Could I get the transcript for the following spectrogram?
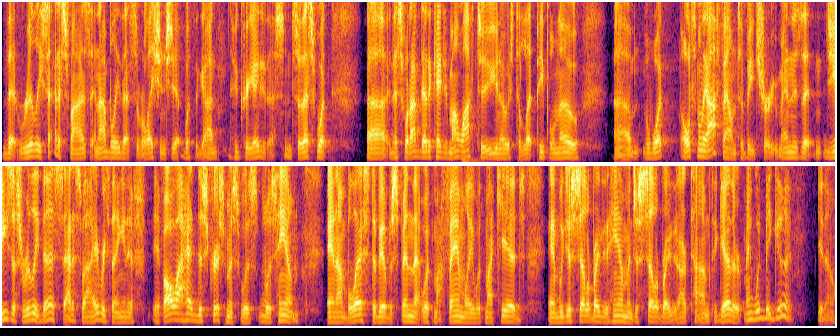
that really satisfies, and I believe that's the relationship with the God who created us, and so that's what uh, that's what I've dedicated my life to. You know, is to let people know um, what ultimately I found to be true, man, is that Jesus really does satisfy everything. And if if all I had this Christmas was was Him, and I'm blessed to be able to spend that with my family, with my kids, and we just celebrated Him and just celebrated our time together, man, would be good. You know,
